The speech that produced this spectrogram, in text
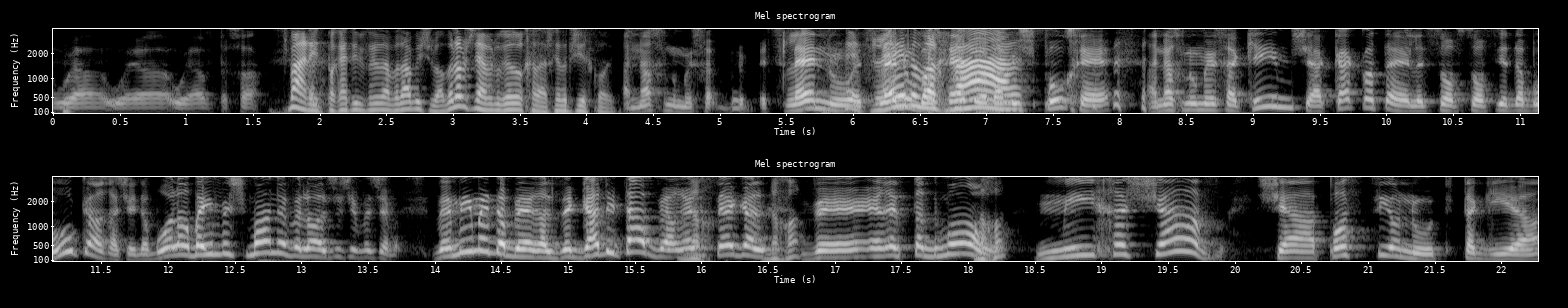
הוא היה- הבטחה. שמע, אני הספקדתי במפלגת העבודה בשבילו, אבל לא משנה, אבל גדול חדש, תמשיך קודם. אנחנו. אצלנו, אצלנו. בחבר'ה, במשפוחה, אנחנו מחכים שהקקות האלה סוף סוף ידברו ככה, שידברו על 48 ולא על 67. ומי מדבר על זה? גדי טאוב והראל נכון, סגל נכון. וארז תדמור. נכון. מי חשב שהפוסט ציונות תגיע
